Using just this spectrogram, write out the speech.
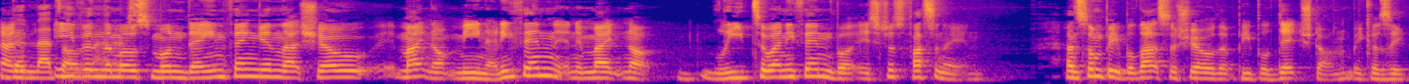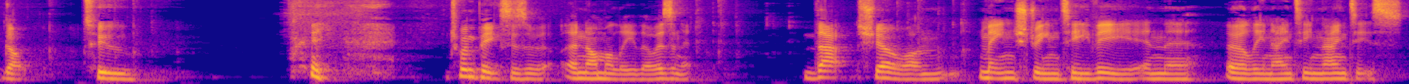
and then that's all that even the most mundane thing in that show, it might not mean anything and it might not lead to anything, but it's just fascinating. And some people, that's a show that people ditched on because it got too. Twin Peaks is an anomaly, though, isn't it? That show on mainstream TV in the early 1990s,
